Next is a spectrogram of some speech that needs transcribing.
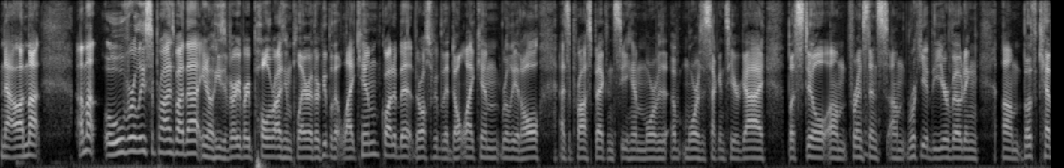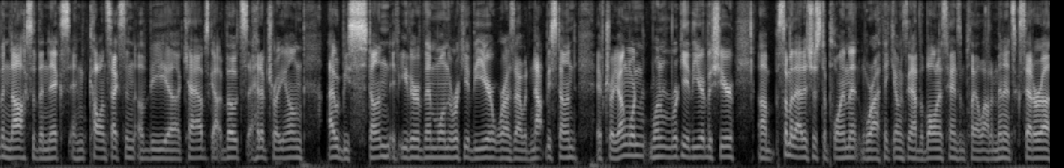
Now, I'm not I'm not overly surprised by that. You know, he's a very, very polarizing player. There are people that like him quite a bit. There are also people that don't like him really at all as a prospect and see him more as a, more as a second tier guy. But still, um, for instance, um, rookie of the year voting, um, both Kevin Knox of the Knicks and Collin Sexton of the uh, Cavs got votes ahead of Trae Young. I would be stunned if either of them won the rookie of the year, whereas I would not be stunned if Trae Young won, won rookie of the year this year. Um, some of that is just deployment, where I think Young's gonna have the ball in his hands and play a lot of minutes, etc.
